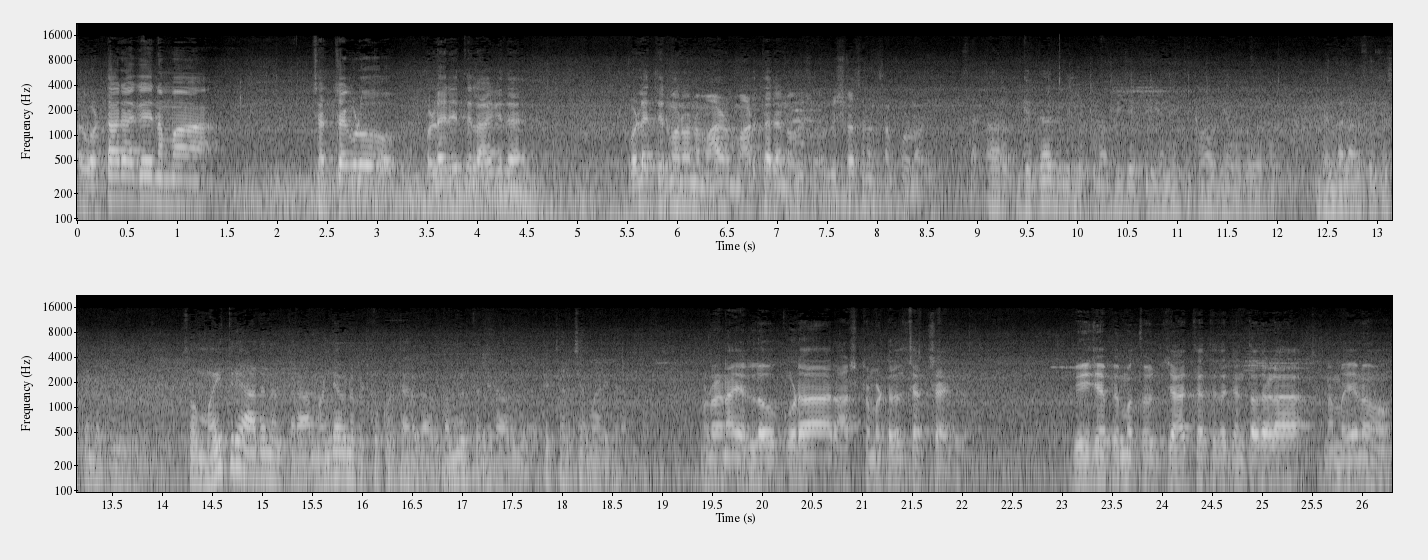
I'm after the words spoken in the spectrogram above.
ಅದು ಒಟ್ಟಾರೆಯಾಗಿ ನಮ್ಮ ಚರ್ಚೆಗಳು ಒಳ್ಳೆ ರೀತಿಯಲ್ಲಿ ಆಗಿದೆ. ಒಳ್ಳೆ ತೀರ್ಮಾನವನ್ನು ಮಾಡಿ ಮಾಡ್ತಾರೆ ಅನ್ನೋ ವಿಶ್ವ ವಿಶ್ವಾಸ ನನಗೆ ಸಂಪೂರ್ಣವಾಗಿದೆ. ಅವರು ಗೆದ್ದಾಗಲೂ ಕೂಡ ಬಿ ಜೆ ಪಿಗೆ ನೈತಿಕವಾಗಿ ಅವರು ಬೆಂಬಲ ಸೂಚಿಸ್ಕೊಂಡು ಬಂದಿದ್ದಾರೆ. ಸೊ ಮೈತ್ರಿ ಆದ ನಂತರ ಮಂಡ್ಯವನ್ನು ಬಿಟ್ಟು ಕೊಡ್ತಾ ಇರೋದು ಅವ್ರು ಗಮನಕ್ಕೆ ತಂದಿರೋ ಅವ್ರ ಜೊತೆ ಚರ್ಚೆ ಮಾಡಿದ್ದಾರೆ. ನೋಡೋಣ, ಎಲ್ಲವೂ ಕೂಡ ರಾಷ್ಟ್ರ ಮಟ್ಟದಲ್ಲಿ ಚರ್ಚೆ ಆಗಿದೆ. ಬಿ ಜೆ ಪಿ ಮತ್ತು ಜಾತ್ಯತೀತ ಜನತಾದಳ ನಮ್ಮ ಏನು,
